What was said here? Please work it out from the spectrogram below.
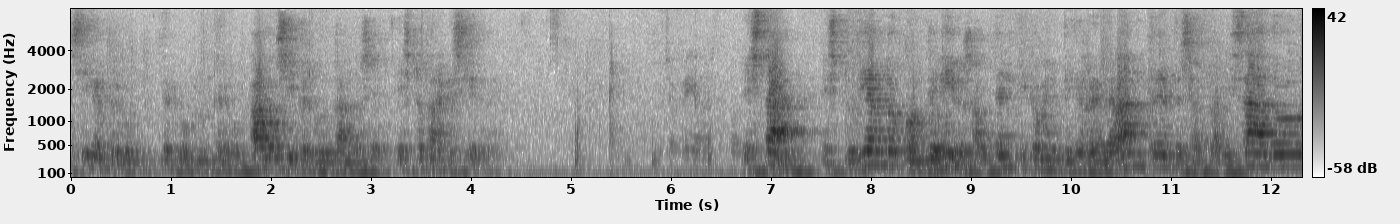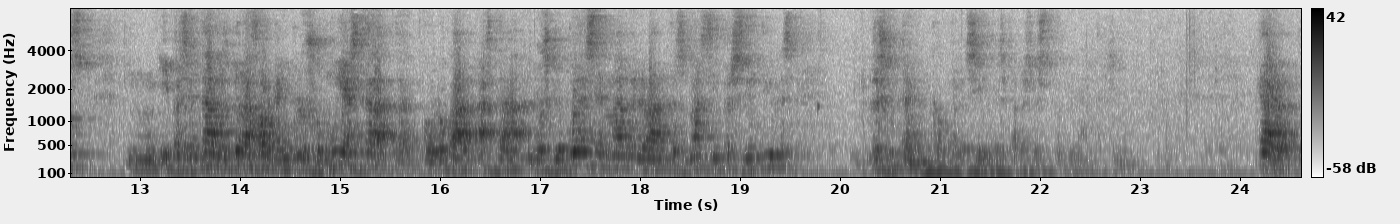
siguen preocupados y preguntándose, ¿esto para qué sirve? Están estudiando contenidos auténticamente irrelevantes, desactualizados, y presentados de una forma incluso muy abstracta, con lo cual hasta los que pueden ser más relevantes, más imprescindibles, resultan incomprensibles para esos estudiantes. Claro,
